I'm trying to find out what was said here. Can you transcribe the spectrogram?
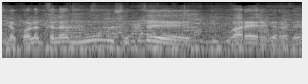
இந்த குளத்துல மூணு சுத்து வர இருக்கிறது.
